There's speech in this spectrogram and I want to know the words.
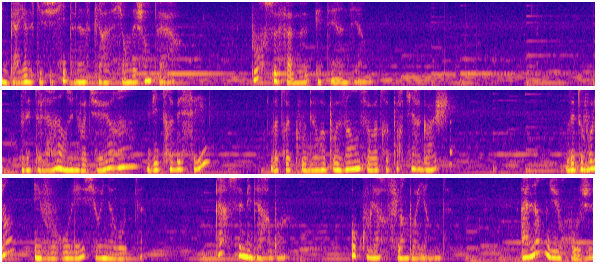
Une période qui suscite l'inspiration des chanteurs pour ce fameux été indien. Vous êtes là dans une voiture, vitre baissée, votre coude reposant sur votre portière gauche. Vous êtes au volant et vous roulez sur une route parsemée d'arbres aux couleurs flamboyantes, allant du rouge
